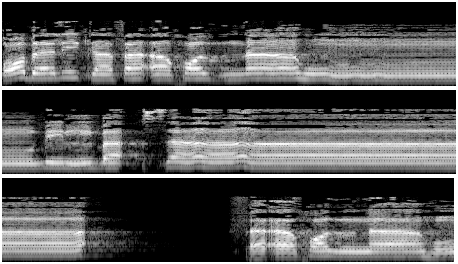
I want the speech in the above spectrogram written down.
قبلك فاخذناهم بالباساء فاخذناهم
